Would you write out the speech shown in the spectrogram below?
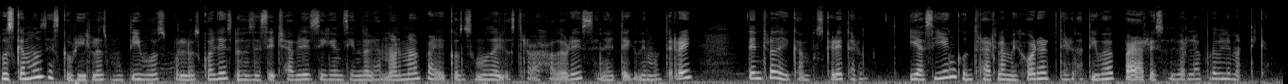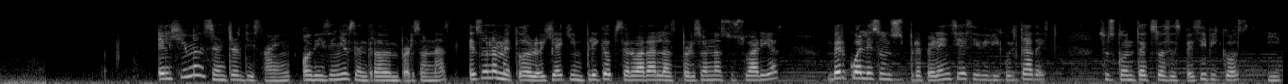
buscamos descubrir los motivos por los cuales los desechables siguen siendo la norma para el consumo de los trabajadores en el TEC de Monterrey dentro del campus Querétaro y así encontrar la mejor alternativa para resolver la problemática. El Human Centered Design o diseño centrado en personas es una metodología que implica observar a las personas usuarias, ver cuáles son sus preferencias y dificultades, sus contextos específicos y,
